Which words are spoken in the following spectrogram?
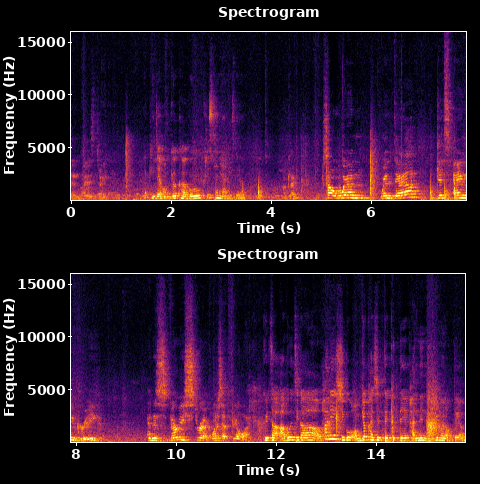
and very strict. 굉장히 엄격하고 크리스찬이 아니세요. Okay? So when when dad gets angry and is very strict, what does that feel like? 그래서 아버지가 화내시고 엄격하실 때 그때 받는 느낌은 어때요?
